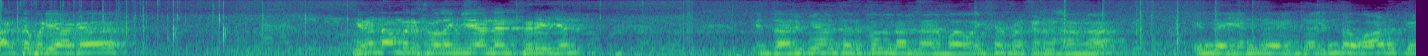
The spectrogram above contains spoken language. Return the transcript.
அடுத்தபடியாக இரண்டாம் பரிசு வழங்கிய அண்ணன் திரு என் இந்த அருமையான தருணத்தில் நான் நம்ம வைஸ் சேர்மன் கேட்டுக்கிட்டேன்னா இந்த எங்கள் இந்த இந்த வார்டுக்கு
